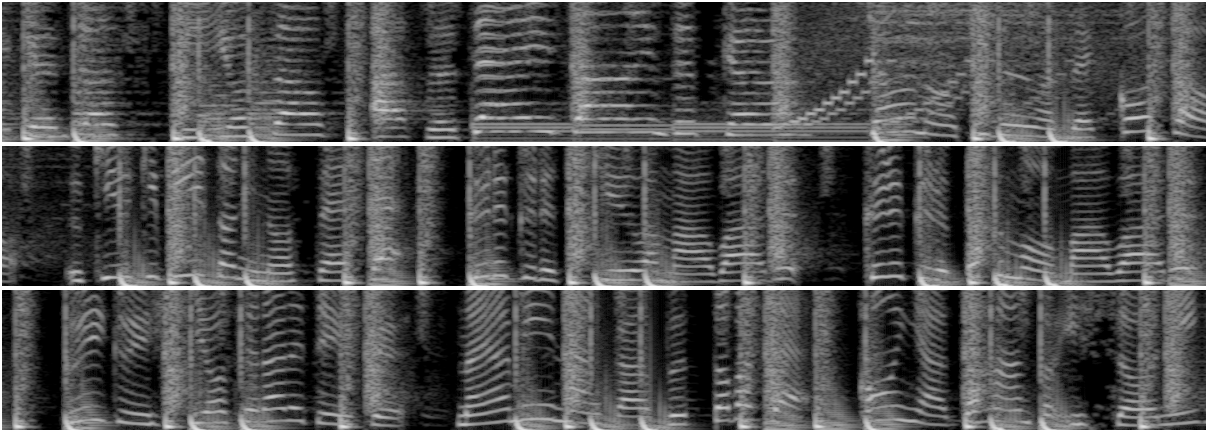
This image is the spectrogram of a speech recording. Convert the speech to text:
You can just be yourself at the daytime disco. 今日の気分は絶好調ウキウキビートに乗せてくるくる地球は回るくるくる僕も回るぐいぐい引き寄せられていく悩みなんかぶっ飛ばせ今夜ご飯と一緒に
